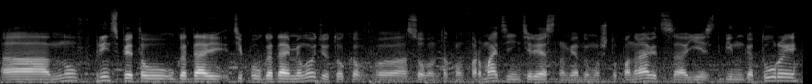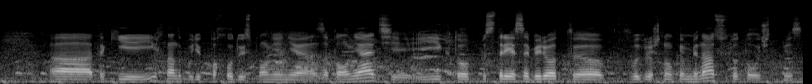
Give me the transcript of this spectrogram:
А, ну, в принципе, это угадай, типа угадай мелодию, только в особом таком формате, интересном. Я думаю, что понравится. Есть бинго-туры а, такие, их надо будет по ходу исполнения заполнять. И, кто быстрее соберет э, выигрышную комбинацию, тот получит приз.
